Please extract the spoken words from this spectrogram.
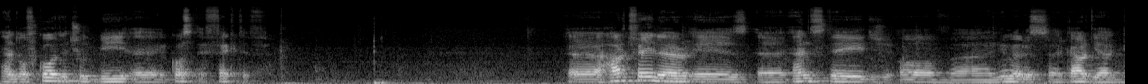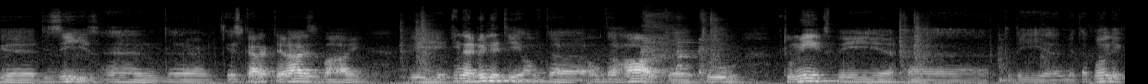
And of course, it should be uh, cost effective. Uh, heart failure is uh, end stage of uh, numerous uh, cardiac uh, disease and uh, is characterized by the inability of the of the heart to to meet the the metabolic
